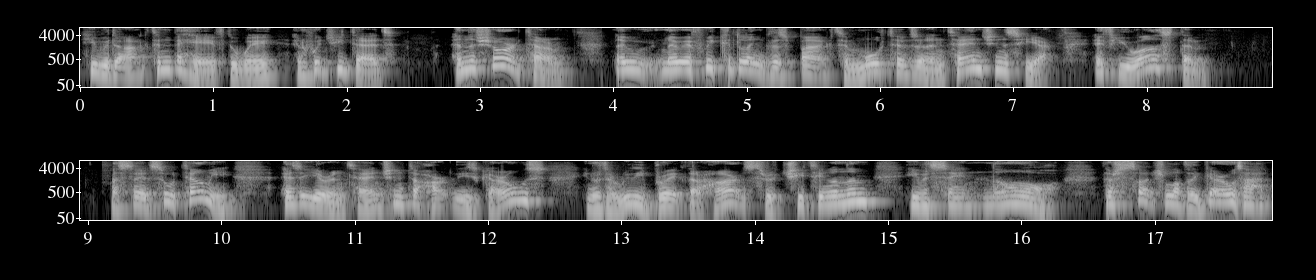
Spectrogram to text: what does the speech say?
he would act and behave the way in which he did in the short term. Now, now, if we could link this back to motives and intentions here, if you asked him, I said, "So tell me, is it your intention to hurt these girls? You know, to really break their hearts through cheating on them?" He would say, "No, they're such lovely girls. I had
